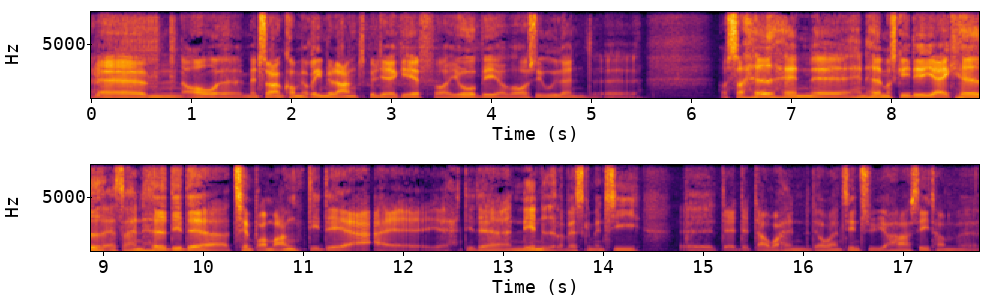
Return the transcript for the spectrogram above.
øhm, og, øh, men Søren kom jo rimelig langt, spillede i AGF og i OB og var også i udlandet. Øh, og så havde han, øh, han havde måske det, jeg ikke havde. Altså, han havde det der temperament, det der, øh, ja, det der nændet, eller hvad skal man sige. Øh, der, der, var han, der var han sindssyg. Jeg har set ham øh,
